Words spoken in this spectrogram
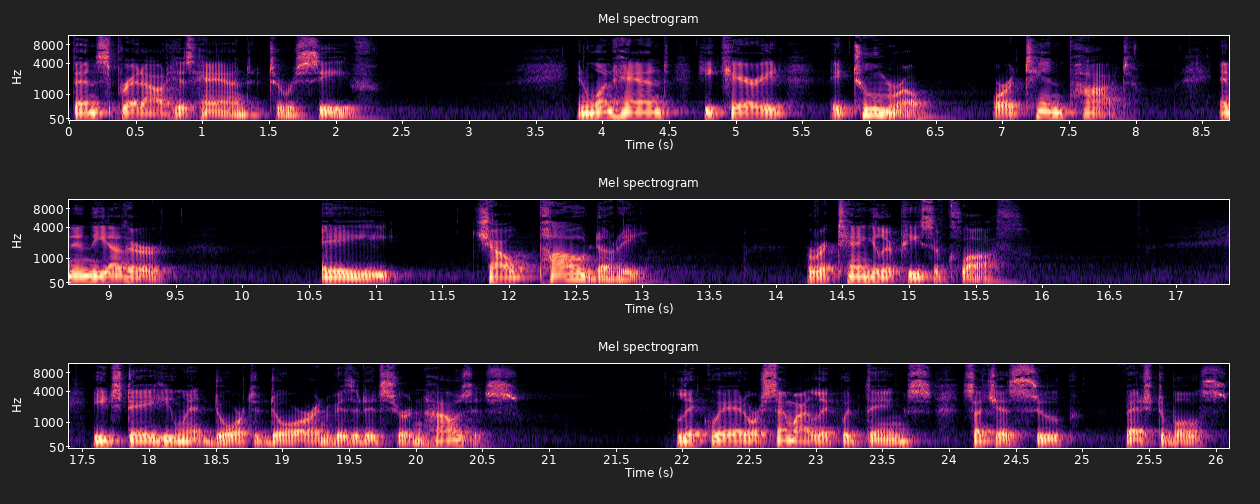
then spread out his hand to receive. In one hand he carried a tumro, or a tin pot, and in the other a chowpowdari, a rectangular piece of cloth. Each day he went door to door and visited certain houses. Liquid or semi liquid things, such as soup, vegetables,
